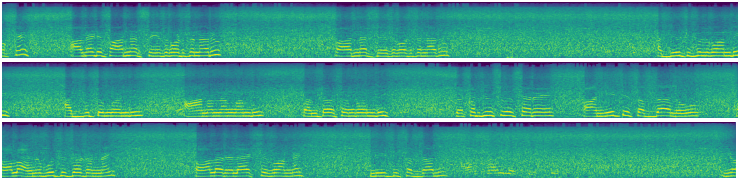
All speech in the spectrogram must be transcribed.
ఓకే? ఆల్రెడీ ఫారినర్స్ ఈత కొడుతున్నారు. ఫారినర్స్ ఈత కొడుతున్నారు. బ్యూటిఫుల్గా ఉంది అద్భుతంగా ఉంది ఆనందంగా ఉంది సంతోషంగా ఉంది. ఎక్కడ చూసినా సరే ఆ నీటి శబ్దాలు చాలా అనుభూతితో ఉన్నాయి. చాలా రిలాక్స్గా ఉన్నాయి నీటి శబ్దాలు. You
